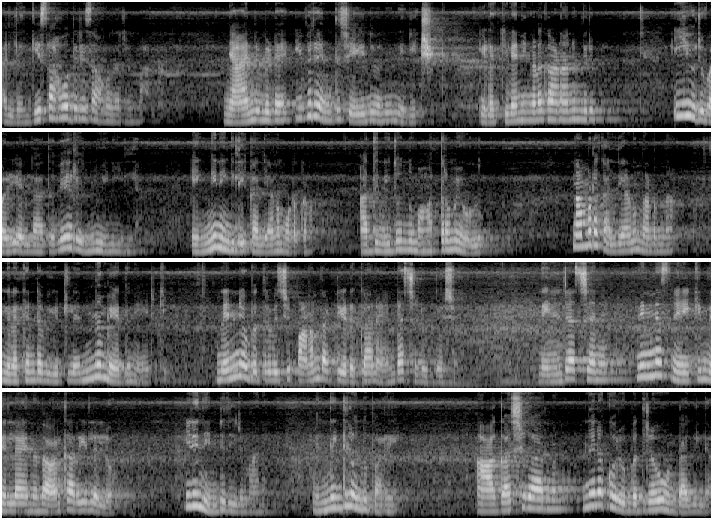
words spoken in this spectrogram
അല്ലെങ്കിൽ സഹോദരി സഹോദരന്മാർ. ഞാനിവിടെ ഇവരെന്ത് ചെയ്യുന്നു എന്ന് നിരീക്ഷിക്കും. ഇടയ്ക്കിടെ നിങ്ങളെ കാണാനും വരും. ഈ ഒരു വഴിയല്ലാതെ വേറൊന്നും ഇനിയില്ല. എങ്ങനെയെങ്കിലും ഈ കല്യാണം മുടക്കണം. അതിന് ഇതൊന്നു മാത്രമേ ഉള്ളൂ. നമ്മുടെ കല്യാണം നടന്ന നിനക്കെന്റെ വീട്ടിൽ എന്നും വേദനയായിരിക്കും. നിന്നെ ഉപദ്രവിച്ച് പണം തട്ടിയെടുക്കാനാണ് എന്റെ അച്ഛന്റെ ഉദ്ദേശം. നിന്റെ അച്ഛനെ നിന്നെ സ്നേഹിക്കുന്നില്ല എന്നത് അവർക്കറിയില്ലല്ലോ. ഇനി നിന്റെ തീരുമാനം. എന്തെങ്കിലും ഒന്ന് പറയും. ആകാശ് കാരണം നിനക്കൊരു ഉപദ്രവം ഉണ്ടാകില്ല.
